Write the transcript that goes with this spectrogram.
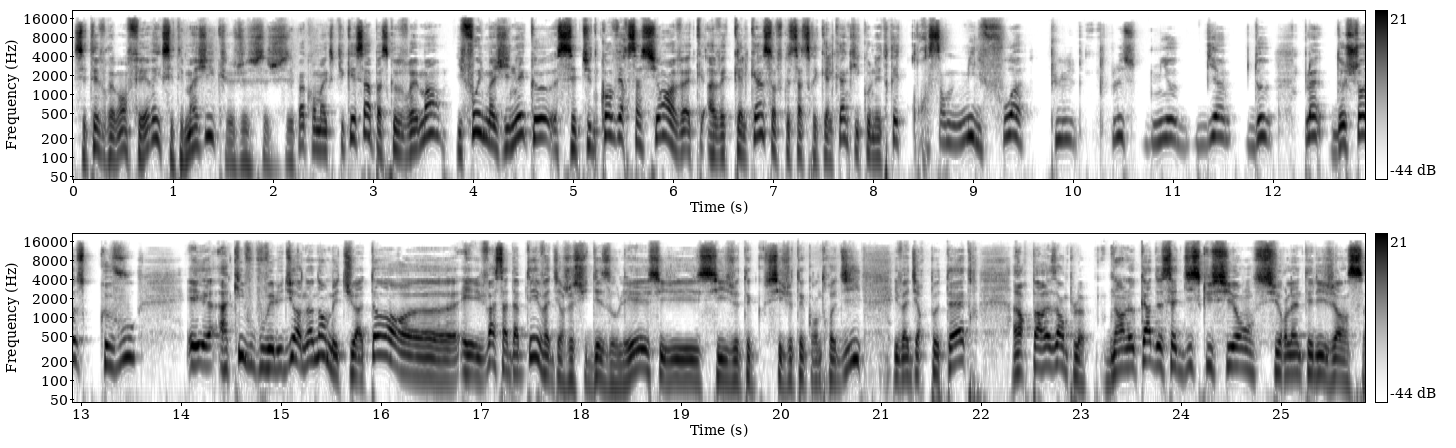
c'était vraiment féerique, c'était magique. Je, je sais pas comment expliquer ça parce que vraiment, il faut imaginer que c'est une conversation avec avec quelqu'un, sauf que ça serait quelqu'un qui connaîtrait 300 000 fois plus, plus, mieux, bien, de, plein de choses que vous, et à qui vous pouvez lui dire non, non, mais tu as tort, euh, et il va s'adapter, il va dire je suis désolé si, si je t'ai, si je t'ai contredit, il va dire peut-être. Alors par exemple, dans le cas de cette discussion sur l'intelligence,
